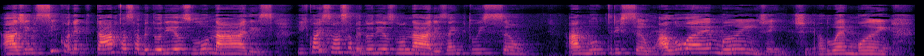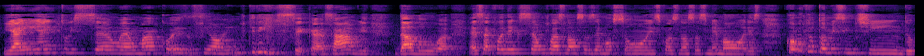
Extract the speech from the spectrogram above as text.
a gente se conectar com as sabedorias lunares. E quais são as sabedorias lunares? A intuição a nutrição. A lua é mãe, gente. A lua é mãe. E aí a intuição é uma coisa assim, ó, intrínseca, sabe? Da lua. Essa conexão com as nossas emoções, com as nossas memórias. Como que eu tô me sentindo?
